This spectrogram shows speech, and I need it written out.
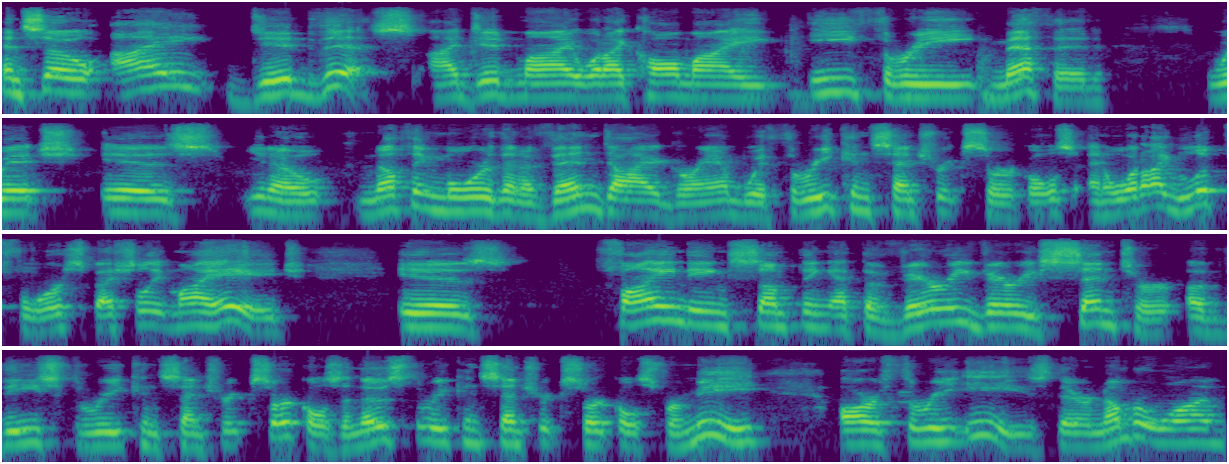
And so I did this. I did my what I call my E3 method, which is, you know, nothing more than a Venn diagram with three concentric circles. And what I look for, especially at my age, is finding something at the very, very center of these three concentric circles. And those three concentric circles for me are three E's. They're number one,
